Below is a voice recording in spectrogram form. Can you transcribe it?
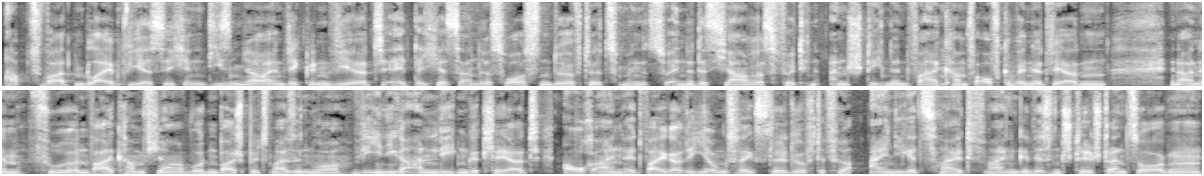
Abzuwarten bleibt, wie es sich in diesem Jahr entwickeln wird. Etliches an Ressourcen dürfte zumindest zu Ende des Jahres für den anstehenden Wahlkampf aufgewendet werden. In einem früheren Wahlkampfjahr wurden beispielsweise nur wenige Anliegen geklärt. Auch ein etwaiger Regierungswechsel dürfte für einige Zeit für einen gewissen Stillstand sorgen.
